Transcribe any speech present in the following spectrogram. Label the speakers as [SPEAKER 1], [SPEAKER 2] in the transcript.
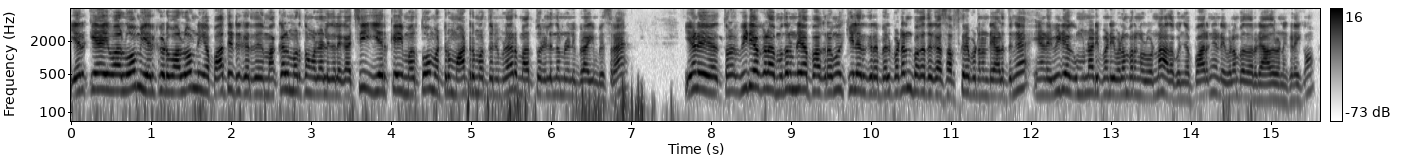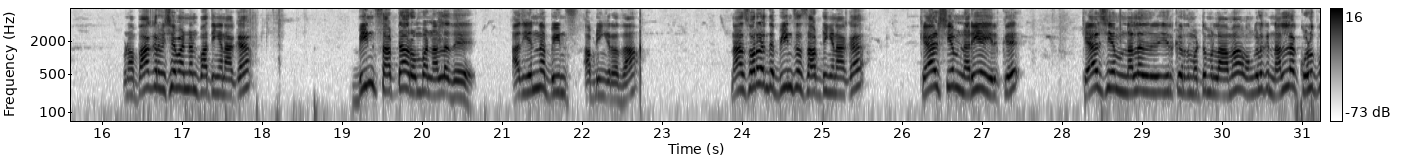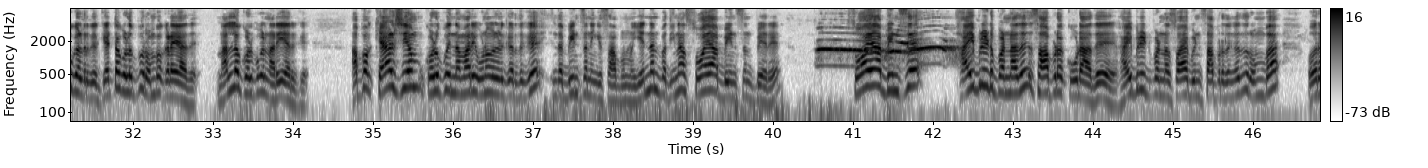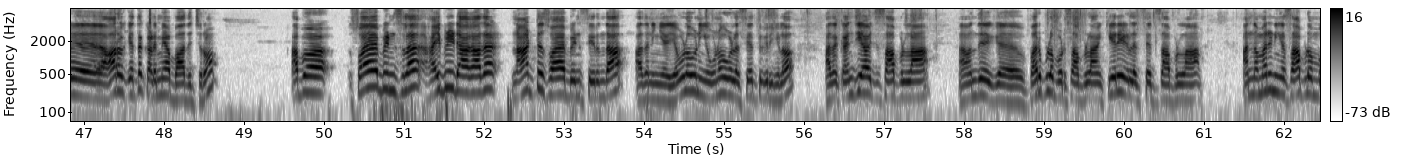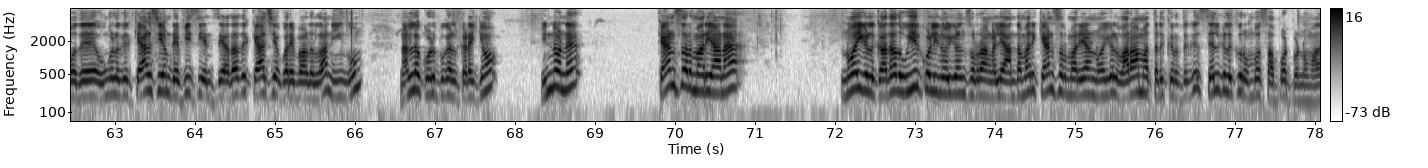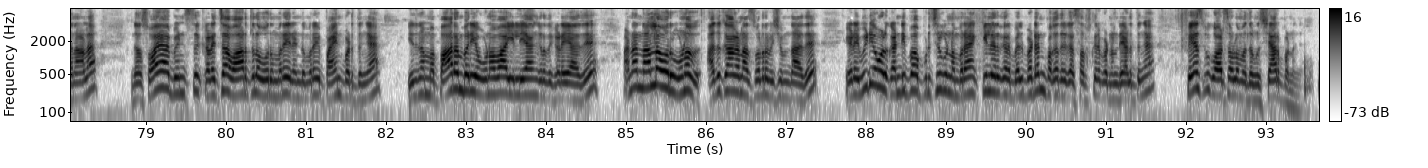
[SPEAKER 1] இயற்கையாய் வாழ்வோம் இயற்கையோடு வாழ்வோம். நீங்கள் பார்த்துட்டு இருக்கிறது மக்கள் மருத்துவம் வளர்ச்சி தொலைக்காட்சி இயற்கை மருத்துவம் மற்றும் மாற்று மருத்துவ நிபுணர் மருத்துவர் இளந்தமிழ் இப்ராஹிம் பேசுகிறேன் என்னுடைய வீடியோக்களை முதல் முறையாக பார்க்குறவங்க கீழே இருக்கிற பெல் பட்டன் பக்கத்துல இருக்க சப்ஸ்கிரைப் பட்டன் அழுத்துங்க. என்னுடைய வீடியோக்கு முன்னாடி பண்ணி விளம்பரங்கள் ஒன்றா அதை கொஞ்சம் பாருங்கள் என்னுடைய விளம்பரத்தோடைய ஆதரவு எனக்கு கிடைக்கும். இப்போ நான் பார்க்குற விஷயம் என்னென்னு பார்த்தீங்கன்னாக்க பீன்ஸ் சாப்பிட்டா ரொம்ப நல்லது. அது என்ன பீன்ஸ் அப்படிங்கிறது தான். நான் சொல்கிற இந்த பீன்ஸை சாப்பிட்டிங்கனாக்கா கால்சியம் நிறைய இருக்குது கால்சியம் நல்லது இருக்கிறது மட்டும் இல்லாமல் உங்களுக்கு நல்ல கொழுப்புகள் இருக்குது கெட்ட கொழுப்பு ரொம்ப கிடையாது. நல்ல கொழுப்புகள் நிறைய இருக்குது அப்போ கால்சியம் கொழுப்பு இந்த மாதிரி உணவுகள் இருக்கிறதுக்கு இந்த பீன்ஸை நீங்கள் சாப்பிடணும். என்னென்னு பார்த்தீங்கன்னா சோயா பீன்ஸுன்னு பேர். சோயா பீன்ஸு ஹைப்ரிட் பண்ணது சாப்பிடக்கூடாது. ஹைப்ரிட் பண்ண சோயா பீன்ஸ் சாப்பிட்றதுங்கிறது ரொம்ப ஒரு ஆரோக்கியத்தை கடுமையாக பாதிச்சிரும். அப்போ சோயாபீன்ஸில் ஹைப்ரிட் ஆகாத நாட்டு சோயாபீன்ஸ் இருந்தால் அதை நீங்கள் எவ்வளோ நீங்கள் உணவுகளை சேர்த்துக்கிறீங்களோ அதை கஞ்சியாக வச்சு சாப்பிட்லாம். வந்து பருப்பில் போட்டு சாப்பிட்லாம் கீரைகளை சேர்த்து சாப்பிட்லாம். அந்த மாதிரி நீங்கள் சாப்பிடும்போது உங்களுக்கு கால்சியம் டெஃபிஷியன்சி அதாவது கால்சிய குறைபாடுலாம் நீங்கும். நல்ல கொழுப்புகள் கிடைக்கும். இன்னொன்று கேன்சர் மாதிரியான நோய்களுக்கு அதாவது உயிர்கொல்லி நோய்கள்னு சொல்கிறாங்க இல்லையா அந்த மாதிரி கேன்சர் மாதிரியான நோய்கள் வராமல் தடுக்கிறதுக்கு செல்களுக்கு ரொம்ப சப்போர்ட் பண்ணும். அதனால் இந்த சோயாபீன்ஸு கிடைச்சா வாரத்தில் ஒரு முறை ரெண்டு முறை பயன்படுத்துங்க. இது நம்ம பாரம்பரிய உணவா இல்லையாங்கிறது கிடையாது. ஆனால் நல்ல ஒரு உணவு. அதுக்காக நான் சொல்கிற விஷயம் தான் இது வீடியோ உங்களுக்கு கண்டிப்பாக பிடிச்சிருக்கும் நம்புறேன். கீழே இருக்கிற பெல் பட்டன் பக்கத்தில் இருக்கிற சப்ஸ்கிரைப் பட்டன் அழுத்துங்க. ஃபேஸ்புக் வாட்ஸ்அப்பில் மற்றவங்களுக்கு ஷேர் பண்ணுங்கள்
